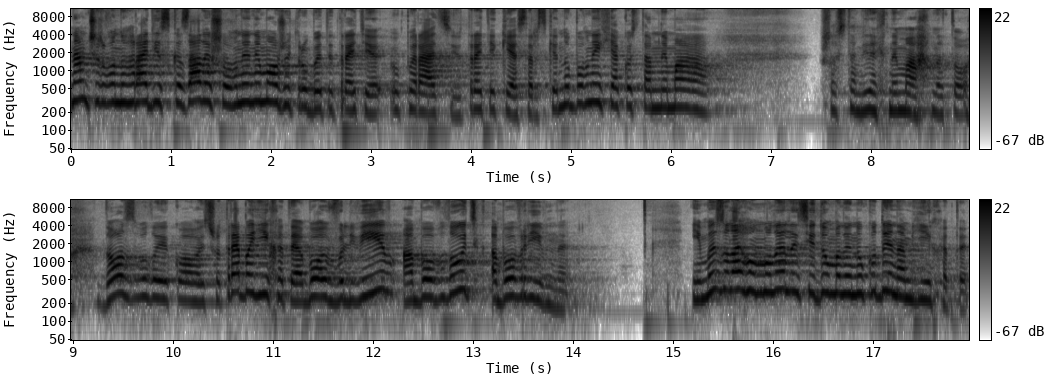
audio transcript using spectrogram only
Нам Червонограді сказали, що вони не можуть робити третю операцію, третє кесарське, ну бо в них якось там немає. Щось там в них нема на то дозволу якогось, що треба їхати або в Львів, або в Луцьк, або в Рівне. І ми з Олегом молилися і думали, ну куди нам їхати?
